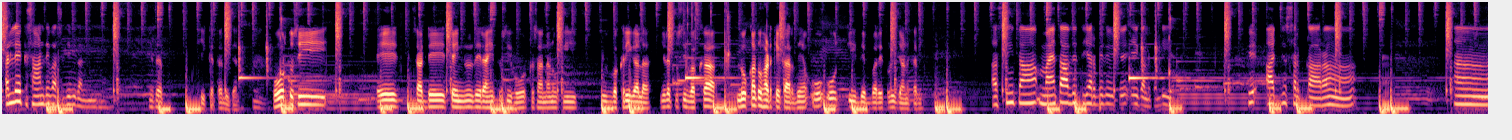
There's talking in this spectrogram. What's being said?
ਇਕੱਲੇ ਕਿਸਾਨ ਦੇ ਵੱਸ ਦੀ ਵੀ ਗੱਲ ਨਹੀਂ ਹੈ। ਇਹ ਤਾਂ ਠੀਕ ਹੈ ਤੁਹਾਡੀ ਗੱਲ। ਹੋਰ ਤੁਸੀਂ, ਇਹ ਸਾਡੇ ਚੈਨਲ ਦੇ ਰਾਹੀਂ ਤੁਸੀਂ ਹੋਰ ਕਿਸਾਨਾਂ ਨੂੰ ਕੀ, ਕੋਈ ਵੱਖਰੀ ਗੱਲ ਜਿਹੜਾ ਤੁਸੀਂ ਵੱਖਰਾ ਲੋਕਾਂ ਤੋਂ ਹਟ ਕੇ ਕਰਦੇ ਆ, ਉਹ ਉਹ ਚੀਜ਼ ਦੇ ਬਾਰੇ ਥੋੜੀ ਜਾਣਕਾਰੀ। ਅਸੀਂ ਤਾਂ ਮੈਂ ਤਾਂ ਆਪਦੇ ਤਜਰਬੇ ਦੇ ਵਿੱਚ ਇਹ ਗੱਲ ਕੱਢੀ ਹੈ ਕਿ ਅੱਜ ਸਰਕਾਰਾਂ ਅਮ,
